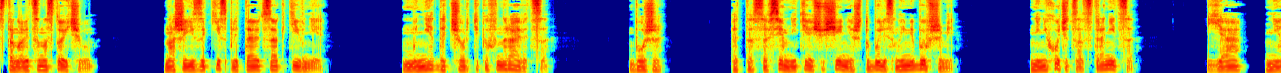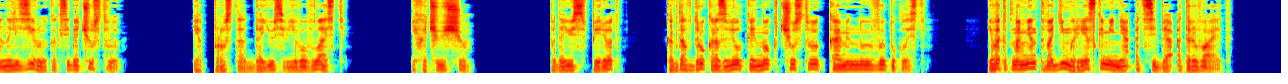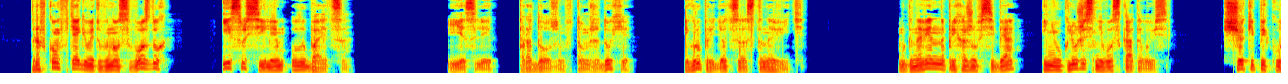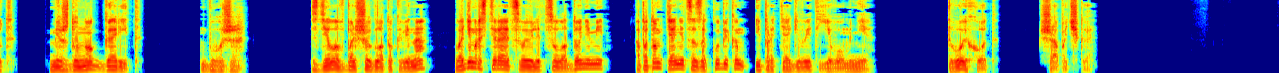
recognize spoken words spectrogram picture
Становится настойчивым. Наши языки сплетаются активнее. Мне до чертиков нравится. Боже, это совсем не те ощущения, что были с моими бывшими. Мне не хочется отстраниться. Я не анализирую, как себя чувствую. Я просто отдаюсь в его власть и хочу еще. Подаюсь вперед, когда вдруг развилкой ног чувствую каменную выпуклость. И в этот момент Вадим резко меня от себя отрывает. Рывком втягивает в нос воздух и с усилием улыбается. Если продолжим в том же духе, игру придется остановить. Мгновенно прихожу в себя и неуклюже с него скатываюсь. Щеки пекут, между ног горит. Боже. Сделав большой глоток вина, Вадим растирает свое лицо ладонями, а потом тянется за кубиком и протягивает его мне. Твой ход, шапочка.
